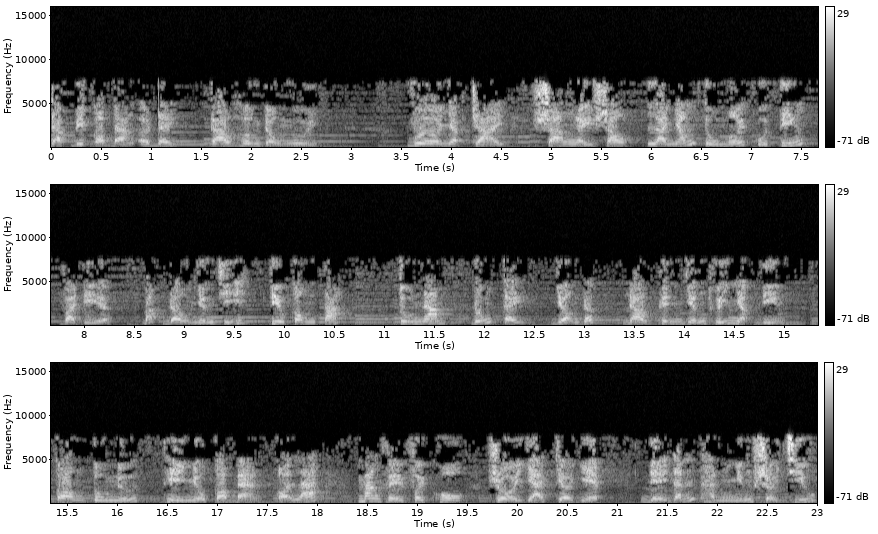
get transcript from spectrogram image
Đặc biệt cỏ bàn ở đây cao hơn đầu người. Vừa nhập trại, sang ngày sau là nhóm tù mới của Tiến và Địa bắt đầu nhận chỉ tiêu công tác. Tù Nam đốn cây, dọn đất, đào kinh dẫn thủy nhập điện, còn tù nữ thì nhổ cỏ bàn, cỏ lá, mang về phơi khô rồi giả cho dẹp để đánh thành những sợi chiếu.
